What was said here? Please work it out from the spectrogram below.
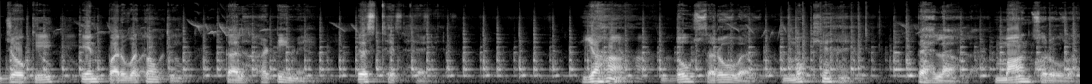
जो कि इन पर्वतों की तलहटी में स्थित है। यहाँ दो सरोवर मुख्य हैं। पहला मानसरोवर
